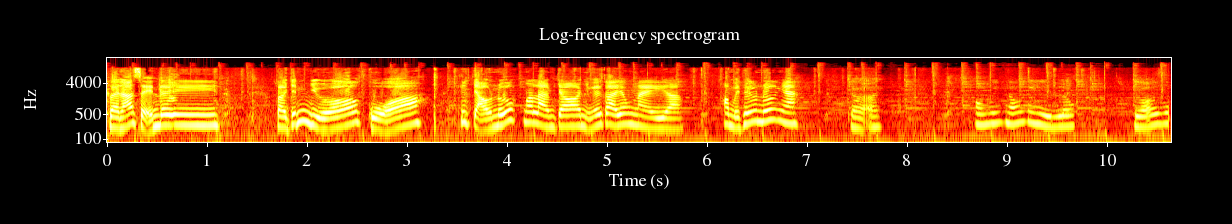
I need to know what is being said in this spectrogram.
Và nó sẽ đi vào chính giữa của cái chậu nước. Nó làm cho những cái cây giống này à, không bị thiếu nước nha. Trời ơi. Không biết nói cái gì luôn. Gói quá.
